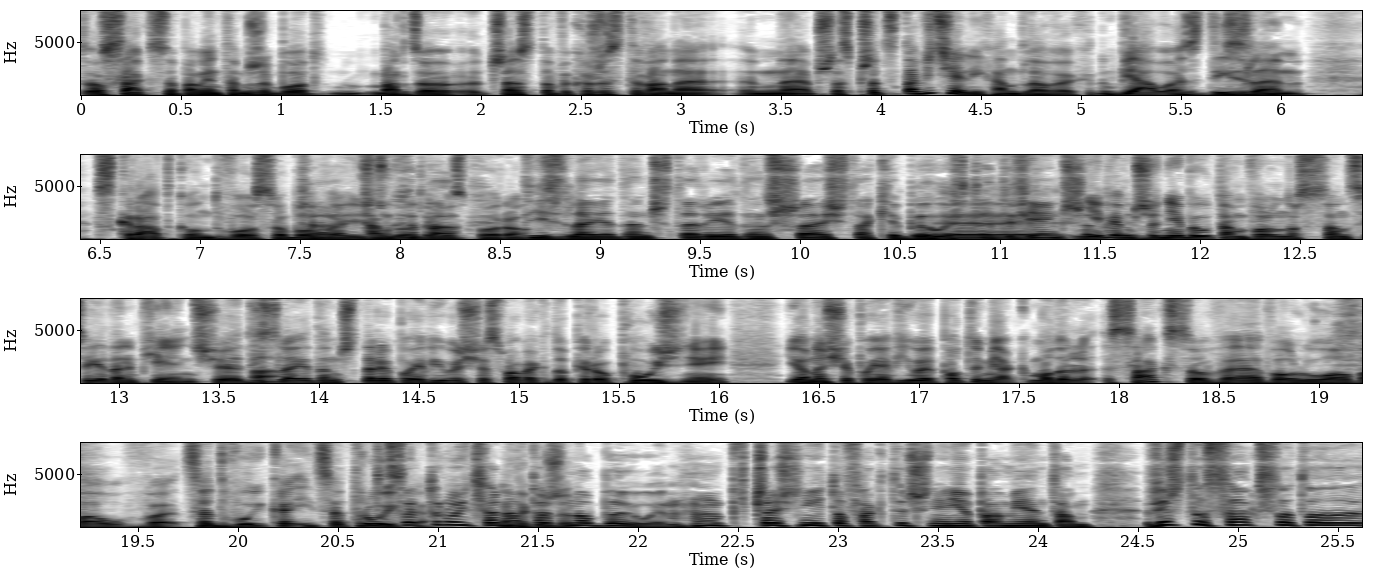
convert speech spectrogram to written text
to Saxo pamiętam, że było bardzo często wykorzystywane przez przedstawicieli handlowych. Białe z dieslem, z kratką dwuosobowe tak, jeździło tego sporo. Diesle 1.4, 1.6 takie były e, wtedy większe. Nie wiem, czy nie był tam wolno ssący 1.5. Diesle 1.4 pojawiły się, Sławek, dopiero później i one się pojawiły po tym, jak model Saxo wyewoluował w C2 i C3. C3 Dlatego, na pewno że... były. Mhm. Wcześniej to faktycznie nie pamiętam. Wiesz, to Saxo to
